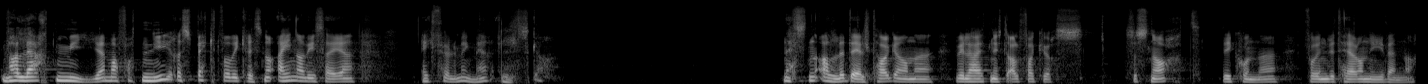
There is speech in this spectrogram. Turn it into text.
vi har lært mye, vi har fått ny respekt for de kristne. og En av de sier jeg føler meg mer elska. Nesten alle deltakerne ville ha et nytt alfakurs så snart de kunne for å invitere nye venner.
